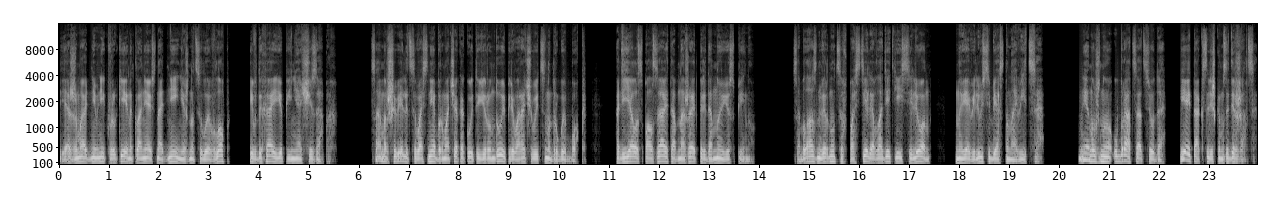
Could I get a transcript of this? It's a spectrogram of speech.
Я сжимаю дневник в руке и наклоняюсь над ней, нежно целуя в лоб, и вдыхаю ее пьянящий запах. Саммер шевелится во сне, бормоча какую-то ерунду и переворачивается на другой бок. Одеяло сползает и обнажает передо мной ее спину. Соблазн вернуться в постель, овладеть ей силен, но я велю себе остановиться. Мне нужно убраться отсюда. Я и так слишком задержался.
